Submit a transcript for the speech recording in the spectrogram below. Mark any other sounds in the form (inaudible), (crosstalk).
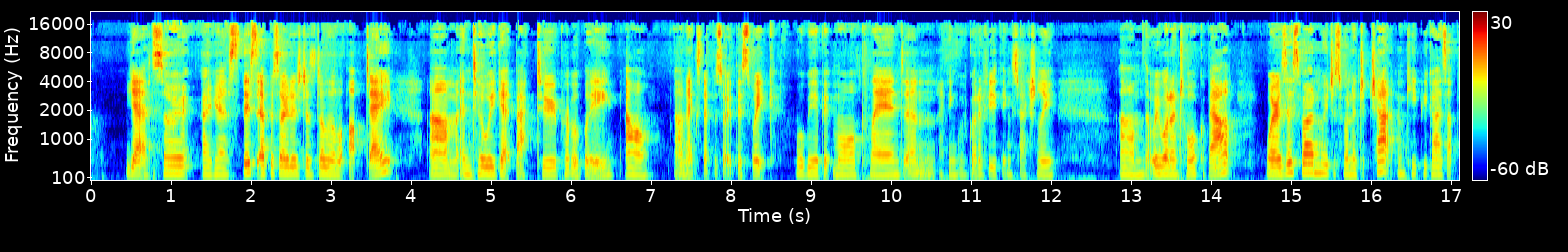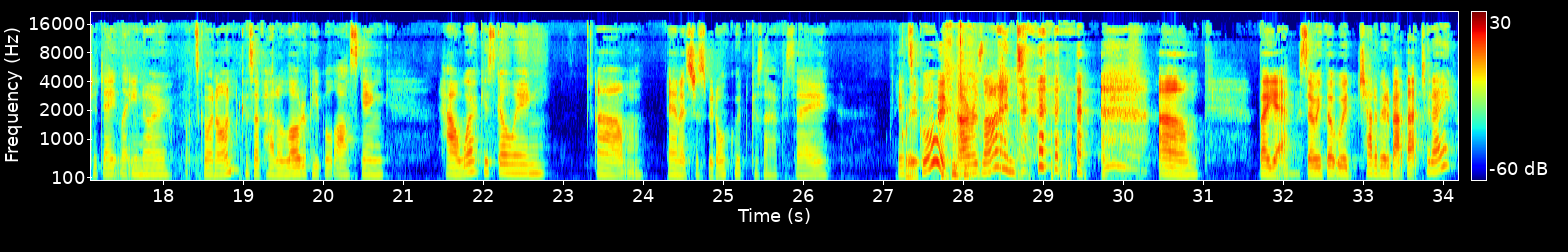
Yeah, so I guess this episode is just a little update um, until we get back to probably our our next episode this week. Will be a bit more planned, and I think we've got a few things to actually um, that we want to talk about. Whereas this one, we just wanted to chat and keep you guys up to date, let you know what's going on because I've had a lot of people asking how work is going, um, and it's just a bit awkward because I have to say it's Quit. good. I (laughs) resigned. (laughs) um, but yeah, so we thought we'd chat a bit about that today.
